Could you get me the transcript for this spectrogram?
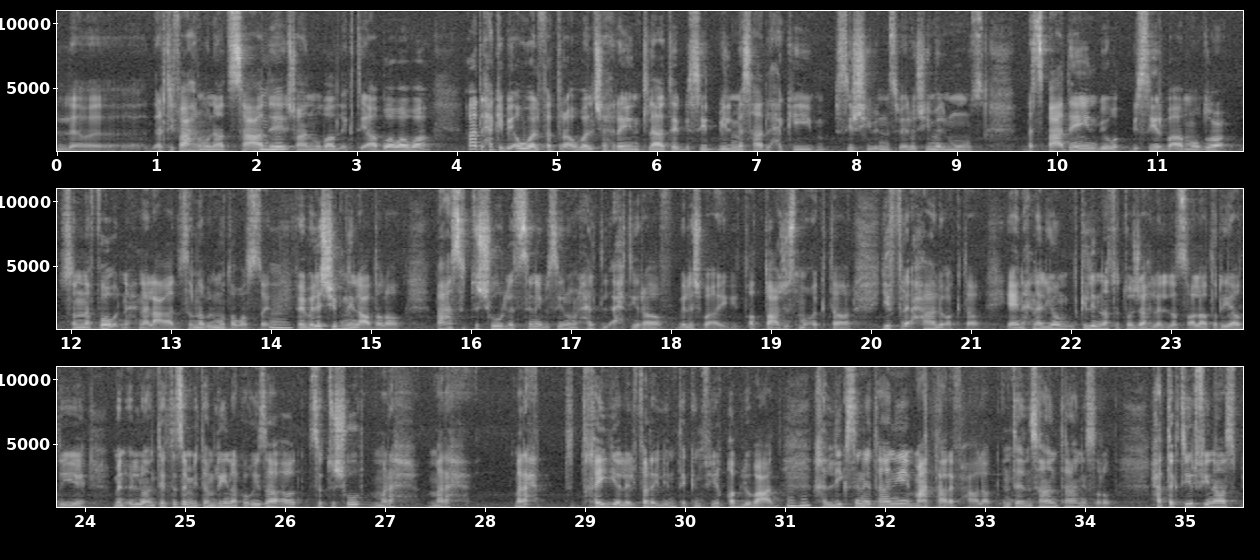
ارتفاع هرمونات السعادة شان مضاد الاكتئاب و و و. هذا الحكي بأول فترة أول شهرين ثلاثة بيصير بيلمس هذا الحكي بصير شيء بالنسبة له شيء ملموس. بس بعدين بيصير بقى موضوع صرنا فوق نحن العادي صرنا بالمتوسط. فيبلش يبني العضلات. بعد ست شهور للسنة بيصير مرحلة الاحتراف بلش بقى يتقطع جسمه أكثر يفرق حاله أكثر يعني نحن اليوم كل الناس تتوجه لل- للصالات الرياضية بنقول له أنت التزم بتمرينك وغذائك ست شهور ما رح ما رح ما رح تتخيل الفرق اللي انت كنت فيه قبل وبعد. خليك سنة ثانية ما عاد تعرف حالك. انت انسان ثاني صرت. حتى كثير في ناس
